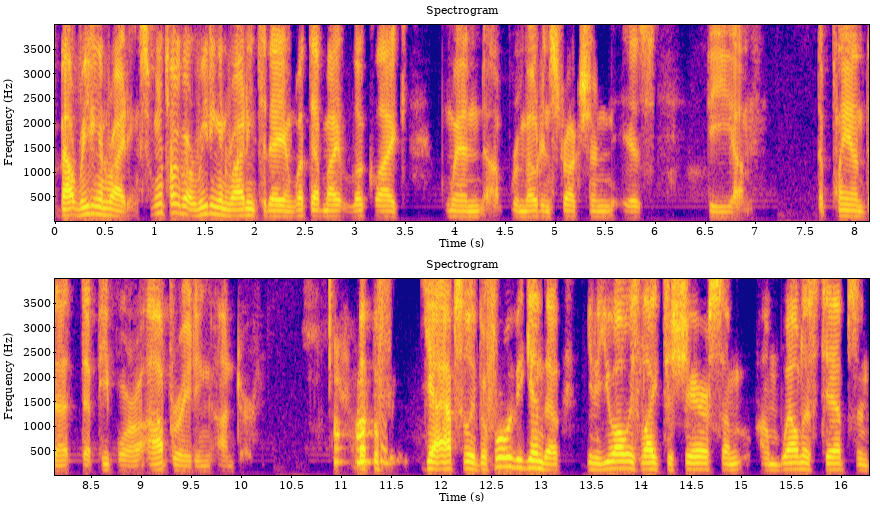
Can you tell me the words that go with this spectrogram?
about reading and writing. So we want to talk about reading and writing today and what that might look like when uh, remote instruction is the um, the plan that that people are operating under. But before, yeah, absolutely. Before we begin, though, you know, you always like to share some um, wellness tips and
